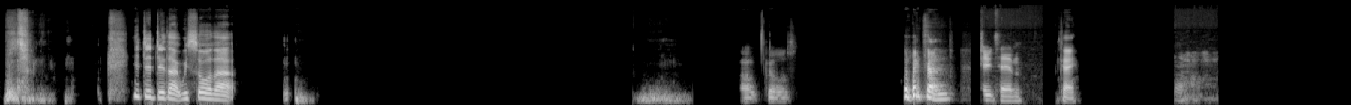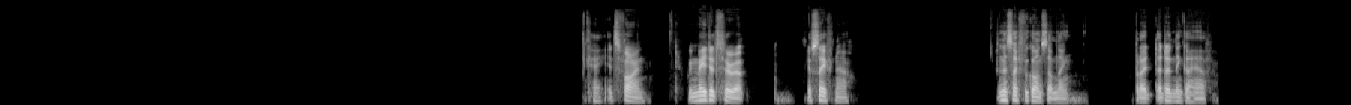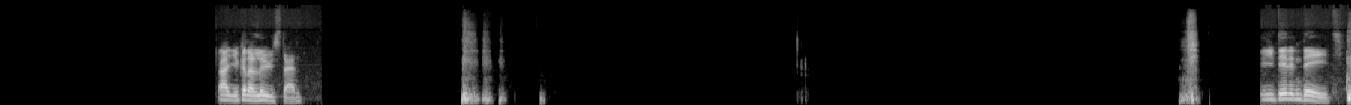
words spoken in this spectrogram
he did do that. We saw that. Oh god. Pretend. Shoots him. Okay. Okay, it's fine. We made it through it. You're safe now. Unless I've forgotten something. But I, I don't think I have. Uh, you're gonna lose then. You did indeed. I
